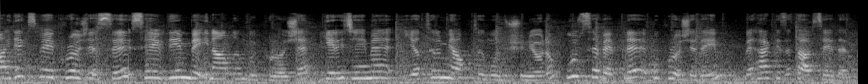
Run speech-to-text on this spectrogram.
MyDex Bey projesi sevdiğim ve inandığım bir proje. Geleceğime yatırım yaptığımı düşünüyorum. Bu sebeple bu projedeyim ve herkese tavsiye ederim.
